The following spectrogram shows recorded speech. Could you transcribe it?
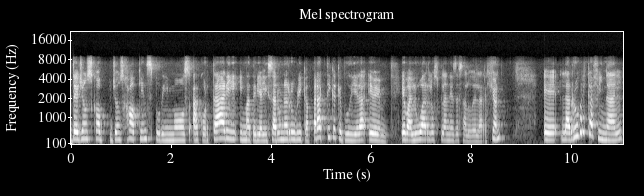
de Johns, Hopkins pudimos acortar y, materializar una rúbrica práctica que pudiera eh, evaluar los planes de salud de la región. Eh, la rúbrica final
